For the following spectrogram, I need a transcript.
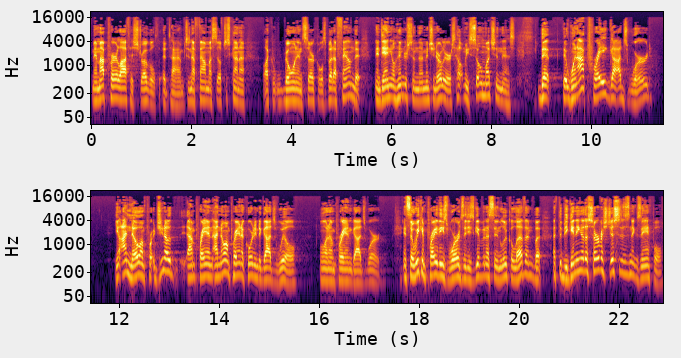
man, my prayer life has struggled at times. And I found myself just kind of like going in circles. But I found that, and Daniel Henderson that I mentioned earlier has helped me so much in this, that, that when I pray God's Word, you know, I know I'm, do you know I'm praying, I know I'm praying according to God's will when I'm praying God's Word. And so we can pray these words that he's given us in Luke 11, but at the beginning of the service, just as an example,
